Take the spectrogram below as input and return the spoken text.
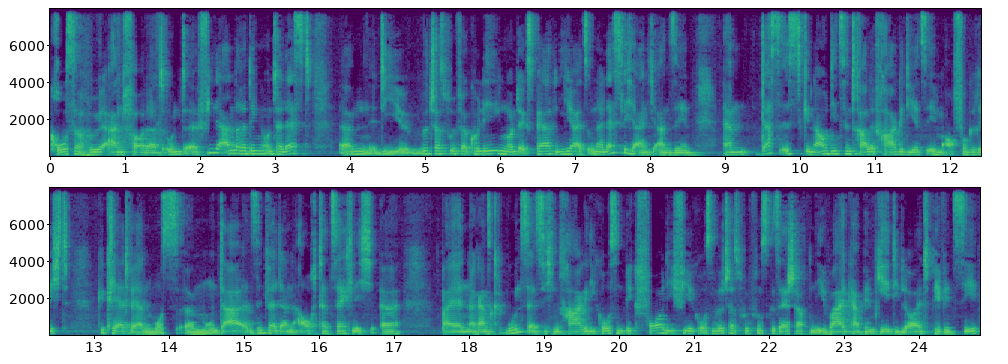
großer Höhe anfordert und äh, viele andere Dinge unterlässt, ähm, die Wirtschaftsprüfer, Kollegen und Experten hier als unerlässlich eigentlich ansehen. Ähm, das ist genau die zentrale Frage, die jetzt eben auch vor Gericht geklärt werden muss. Ähm, und da sind wir dann auch tatsächlich äh, bei einer ganz grundsätzlichen Frage, die großen Big Four, die vier großen Wirtschaftsprüfungsgesellschaften, EY, KPMG, Deloitte, PwC,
